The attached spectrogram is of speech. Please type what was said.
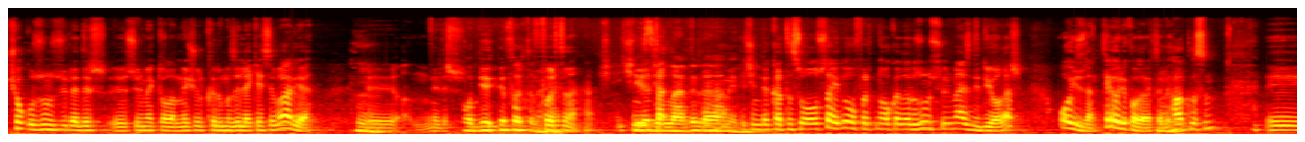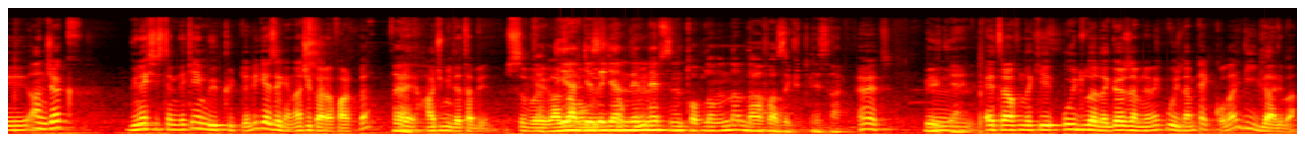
çok uzun süredir e, sürmekte olan meşhur kırmızı lekesi var ya. Hı. e, nedir? O büyük bir fırtına. Fırtına. Ha, içinde ta- Yüzyıllardır devam ediyor. İçinde katısı olsaydı o fırtına o kadar uzun sürmezdi diyorlar. O yüzden teorik olarak tabii Hı haklısın. Ee, ancak Güneş sistemindeki en büyük kütleli gezegen açık ara farklı Evet. ve hacmi de tabii sıvı Yani diğer gezegenlerin hepsinin toplamından daha fazla kütlesi var. Evet. Büyük Ee, yani. Etrafındaki uyduları da gözlemlemek bu yüzden pek kolay değil galiba.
